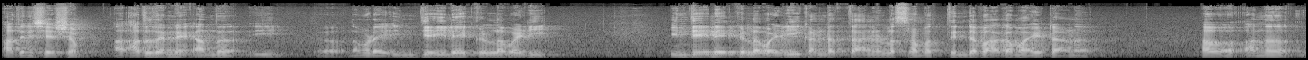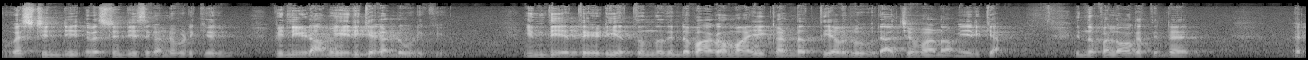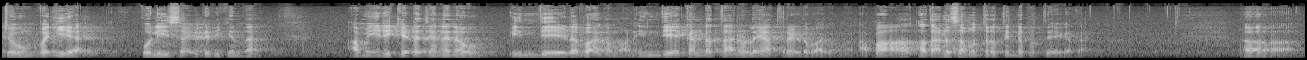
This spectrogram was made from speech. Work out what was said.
അതിനുശേഷം അത് തന്നെ അന്ന് ഈ നമ്മുടെ ഇന്ത്യയിലേക്കുള്ള വഴി ഇന്ത്യയിലേക്കുള്ള വഴി കണ്ടെത്താനുള്ള ശ്രമത്തിന്റെ ഭാഗമായിട്ടാണ് അന്ന് വെസ്റ്റ് ഇൻഡീ വെസ്റ്റ് ഇൻഡീസ് കണ്ടുപിടിക്കുകയും പിന്നീട് അമേരിക്ക കണ്ടുപിടിക്കുകയും. ഇന്ത്യയെ തേടി എത്തുന്നതിന്റെ ഭാഗമായി കണ്ടെത്തിയ ഒരു രാജ്യമാണ് അമേരിക്ക. ഇന്നിപ്പം ലോകത്തിന്റെ ഏറ്റവും വലിയ പോലീസായിട്ടിരിക്കുന്ന അമേരിക്കയുടെ ജനനവും ഇന്ത്യയുടെ ഭാഗമാണ്. ഇന്ത്യയെ കണ്ടെത്താനുള്ള യാത്രയുടെ ഭാഗമാണ്. അപ്പോൾ ആ അതാണ് സമുദ്രത്തിന്റെ പ്രത്യേകത.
